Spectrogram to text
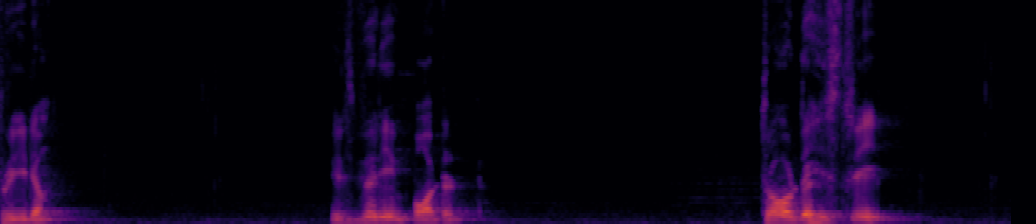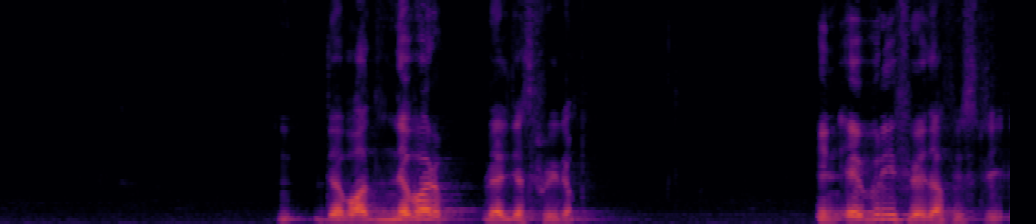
freedom. It's very important. Throughout the history, there was never religious freedom. In every phase of history,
